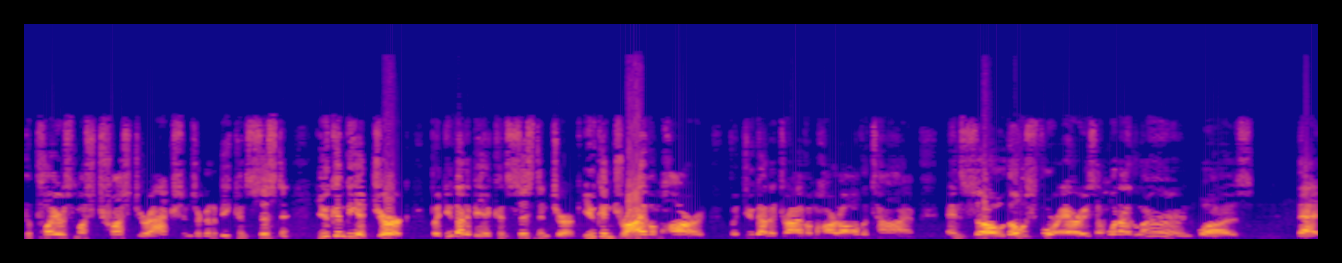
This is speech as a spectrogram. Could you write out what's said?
The players must trust your actions are going to be consistent. You can be a jerk, but you got to be a consistent jerk. You can drive them hard, but you got to drive them hard all the time. And so those four areas, and what I learned was that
